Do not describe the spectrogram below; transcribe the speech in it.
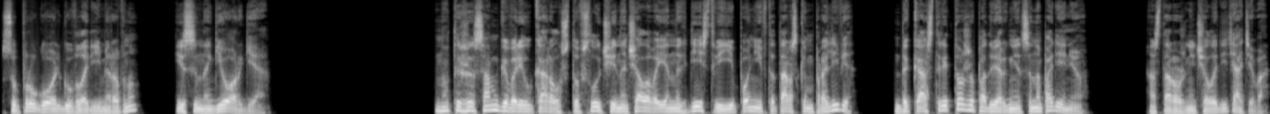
супругу Ольгу Владимировну и сына Георгия. «Но ты же сам говорил, Карл, что в случае начала военных действий Японии в Татарском проливе Декастри тоже подвергнется нападению, осторожничала Дитятева.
